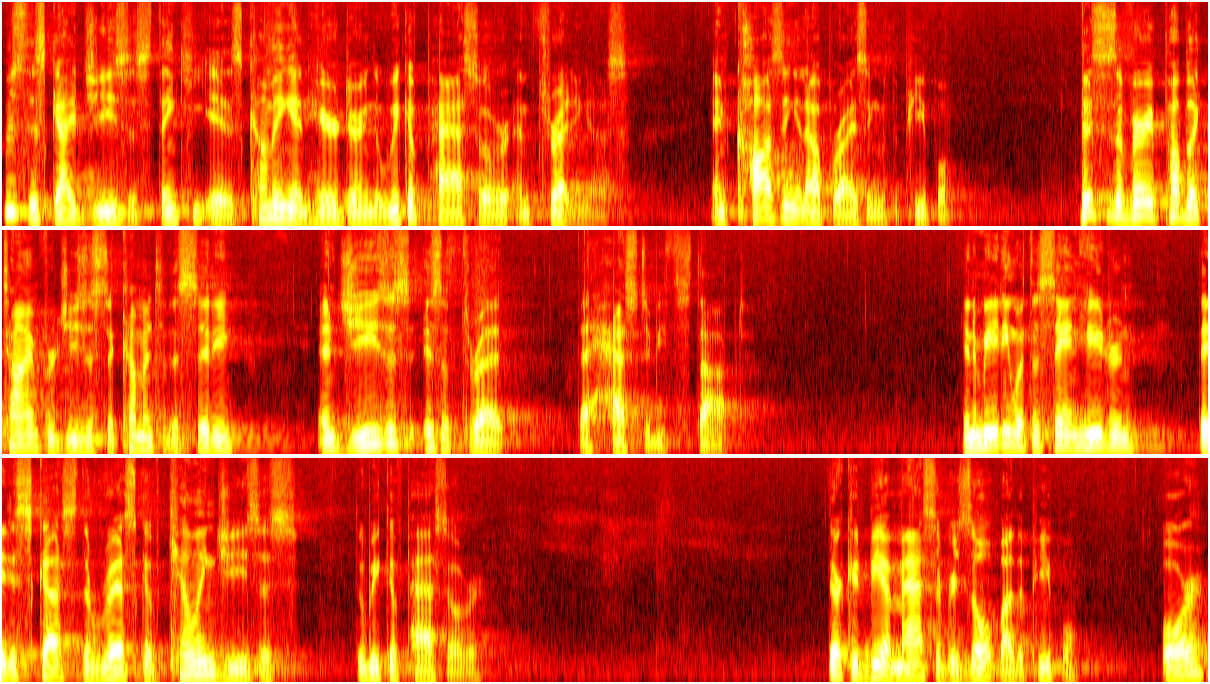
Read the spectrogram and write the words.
Who's this guy Jesus think he is coming in here during the week of Passover and threatening us and causing an uprising with the people? This is a very public time for Jesus to come into the city, and Jesus is a threat that has to be stopped. In a meeting with the Sanhedrin, they discussed the risk of killing Jesus the week of Passover. There could be a massive result by the people, or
